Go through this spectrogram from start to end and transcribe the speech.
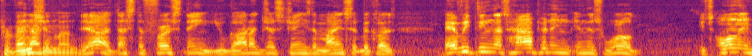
Prevention, that- man. Yeah, that's the first thing. You gotta just change the mindset because everything that's happening in this world, it's only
